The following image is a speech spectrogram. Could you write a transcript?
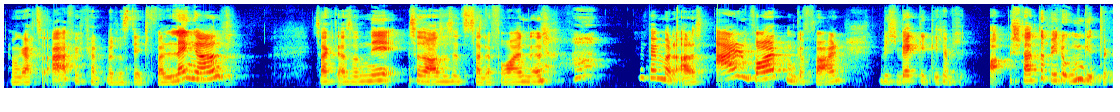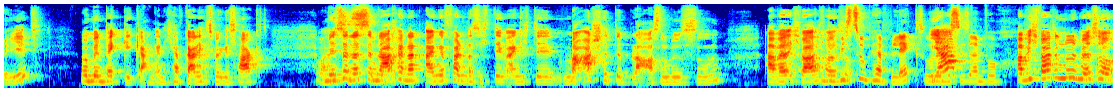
Ich habe mir gedacht, so, ah, vielleicht könnten wir das Date verlängern. Sagt er so, nee, so aus als jetzt seine Freundin. Ich bin mal alles allen Wolken gefallen. Bin ich weggegangen. Ich habe mich ah, stand da wieder umgedreht und bin weggegangen. Ich habe gar nichts mehr gesagt. Boah, Mir das ist dann ist erst im so- Nachhinein eingefallen, dass ich dem eigentlich den Marsch hätte blasen müssen. Aber ich war Du so, bist so perplex, oder? Ja. Das ist einfach. aber ich war dann nur nicht mehr so,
